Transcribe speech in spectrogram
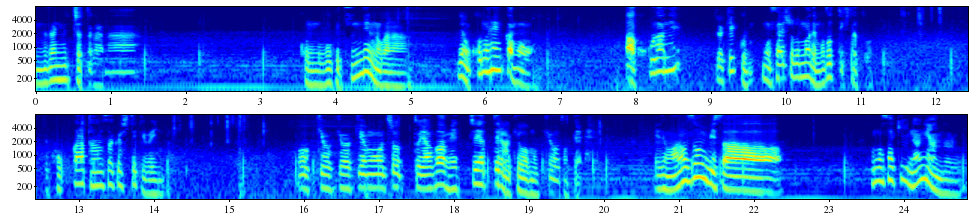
無駄に撃っちゃったからな。これも僕積んでんのかなでもこの辺かも。あ、ここだね。じゃあ結構もう最初まで戻ってきたと。こっから探索していけばいいんだ。オッケーオッケーオッケー、もうちょっとやば、めっちゃやってるな、今日も今日とて。え、でもあのゾンビさ、この先に何あんだろ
